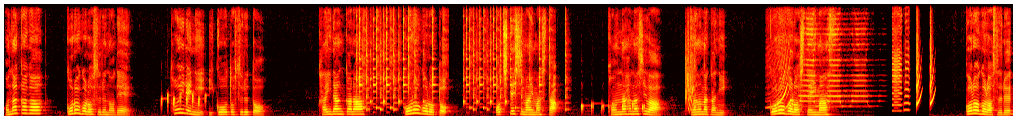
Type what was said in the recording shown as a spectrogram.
お腹がゴロゴロするのでトイレに行こうとすると階段からゴロゴロと落ちてしまいました。こんな話は世の中にゴロゴロしています。ゴロゴロする。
